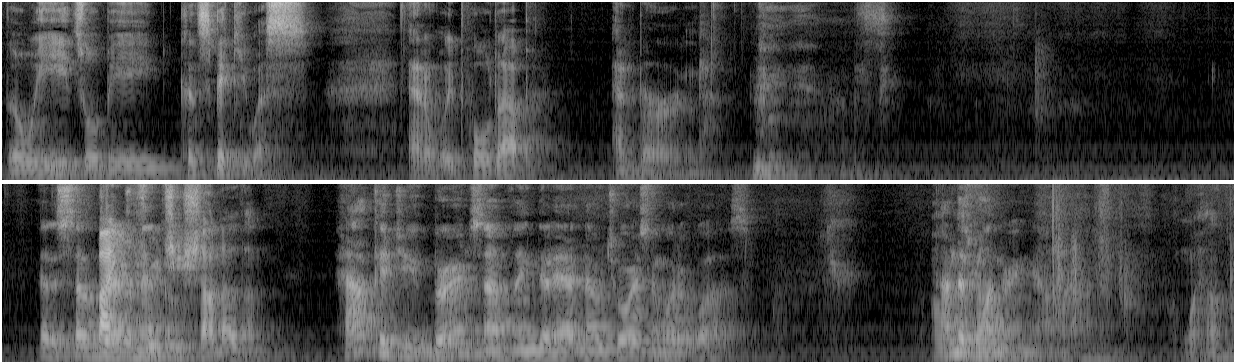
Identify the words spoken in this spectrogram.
the weeds will be conspicuous, and it will be pulled up and burned. That is so By your judgmental. fruits you shall know them. How could you burn something that had no choice in what it was? Oh, I'm just wondering out loud. Well,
